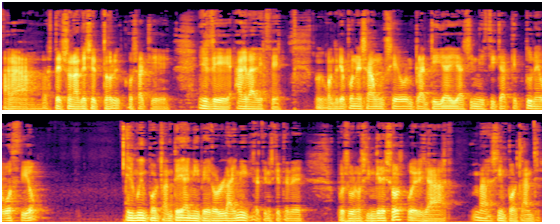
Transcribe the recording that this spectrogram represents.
a las personas del sector, cosa que es de agradecer. Porque cuando te pones a un SEO en plantilla ya significa que tu negocio es muy importante a nivel online y ya tienes que tener pues unos ingresos pues ya más importantes.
